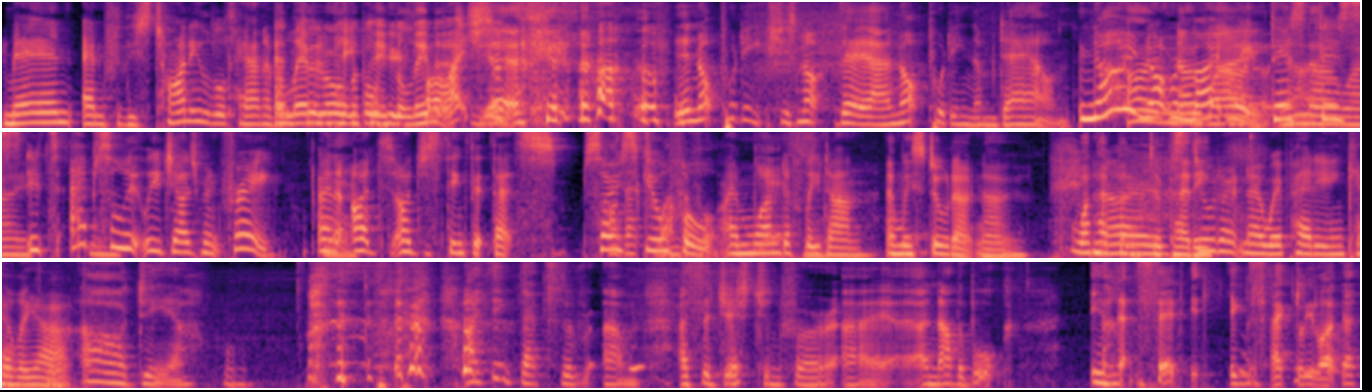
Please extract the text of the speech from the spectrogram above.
man and for this tiny little town of And 11 all the people, people who in it, fight. yeah. They're not putting. She's not. They are not putting them down. No, Oh, not no remotely. way. There's, No there's, way. It's absolutely judgment free. And I, I just think that that's so Oh, that's skillful wonderful. and Yes. wonderfully done. And we still don't know what happened no, to Paddy. still don't know where Paddy and Kelly are. Oh dear. I think that's a, um, a suggestion for uh, another book in that set exactly like that.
